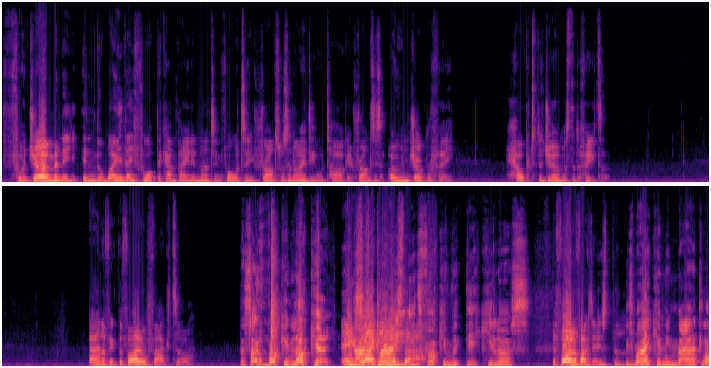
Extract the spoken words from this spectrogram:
for Germany, in the way they fought the campaign in 1940, France was an ideal target. France's own geography helped the Germans to defeat it. And I think the final factor, They're so um, fucking lucky. Exactly That, is mate, that. It's fucking ridiculous. The final factor is the It's making me mad, like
